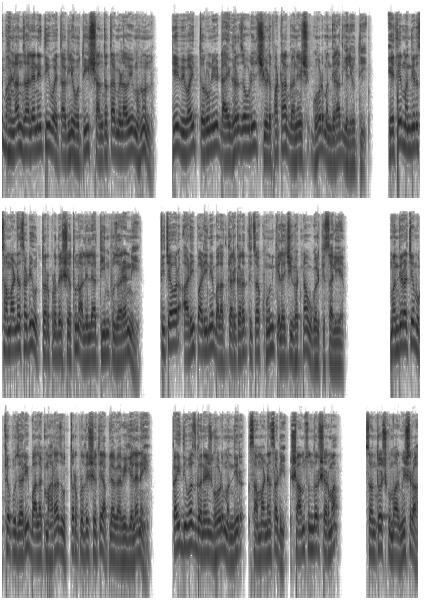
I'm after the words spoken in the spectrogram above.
भांडण झाल्याने ती वैतागली होती शांतता मिळावी म्हणून. ही विवाहित तरुणी डायघरजवळील शिडफाटा गणेश घोड मंदिरात गेली होती. येथे मंदिर सांभाळण्यासाठी उत्तर प्रदेश येथून आलेल्या तीन पुजाऱ्यांनी तिच्यावर आळीपाळीने बलात्कार करत तिचा खून केल्याची घटना उघडकीस आली आहे. मंदिराचे मुख्य पुजारी बालक महाराज उत्तर प्रदेश येथे आपल्या गावी गेल्याने काही दिवस गणेश घोड मंदिर सांभाळण्यासाठी श्यामसुंदर शर्मा संतोष कुमार मिश्रा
